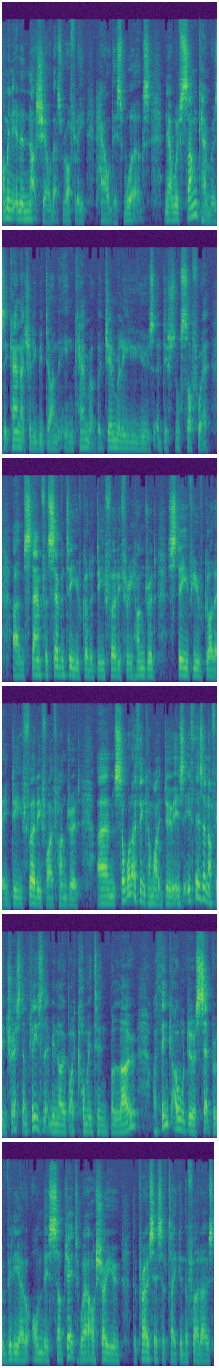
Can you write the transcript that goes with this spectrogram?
I mean, in a nutshell, that's roughly how this works. Now, with some cameras, it can actually be done in camera, but generally you use additional software. Um, Stanford 70, you've got a D30 3300. Steve, you've got a D3500. Um, so what I think I might do is if there's enough interest, and please let me know by commenting below, I think I will do a separate video on this subject where I'll show you the process of taking the photos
